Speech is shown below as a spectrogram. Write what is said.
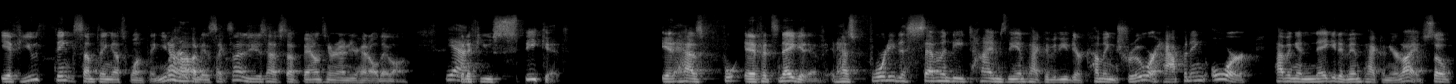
if you think something, that's one thing. You know how it is. Like sometimes you just have stuff bouncing around in your head all day long. Yeah. But if you speak it, it has four, if it's negative, it has 40 to 70 times the impact of it either coming true or happening or having a negative impact on your life. So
